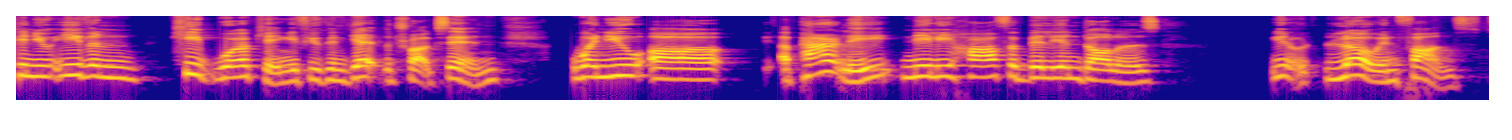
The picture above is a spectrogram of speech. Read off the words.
can you even keep working if you can get the trucks in when you are apparently nearly half a billion dollars, you know, low in funds?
